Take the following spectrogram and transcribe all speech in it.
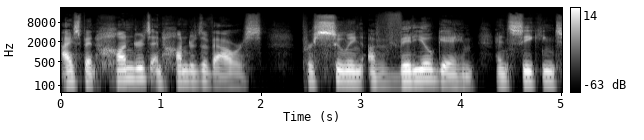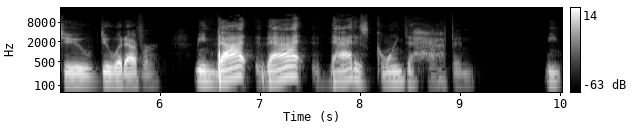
I spent hundreds and hundreds of hours pursuing a video game and seeking to do whatever. I mean, that, that, that is going to happen. I mean,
